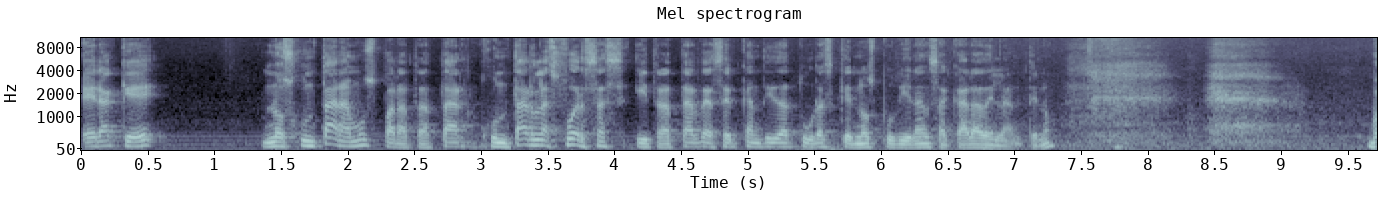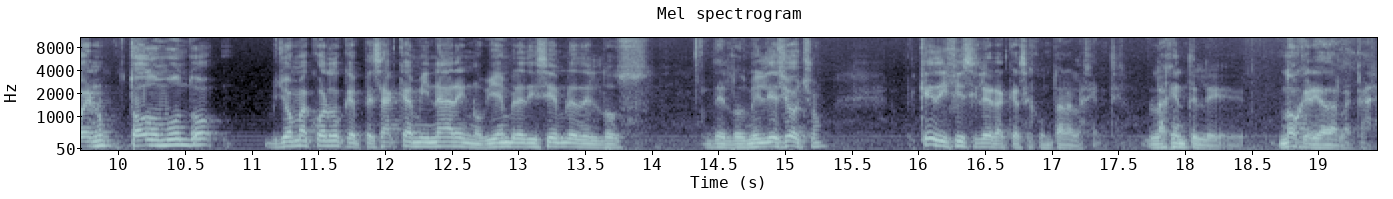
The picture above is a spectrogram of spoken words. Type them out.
era que nos juntáramos para tratar, juntar las fuerzas y tratar de hacer candidaturas que nos pudieran sacar adelante, ¿no? Bueno, todo el mundo yo me acuerdo que empecé a caminar en noviembre, diciembre del, del 2018. Qué difícil era que se juntara la gente. La gente le, no quería dar la cara.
